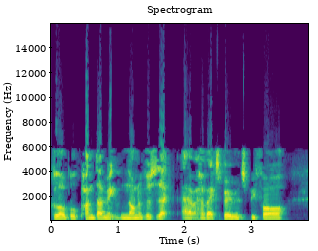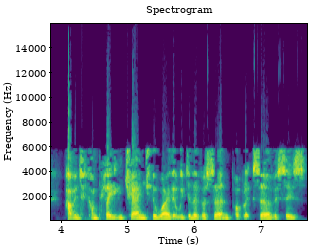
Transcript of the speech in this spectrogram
global pandemic none of us have experienced before, having to completely change the way that we deliver certain public services,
